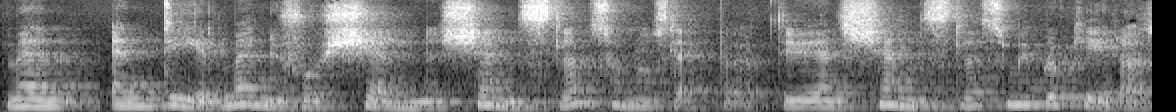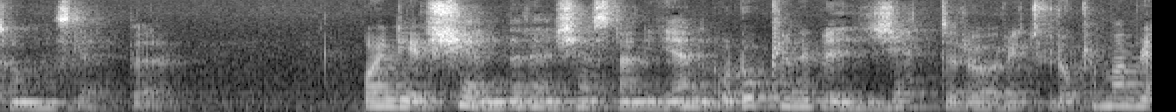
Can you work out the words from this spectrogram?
Men en del människor känner känslan som de släpper. Det är ju en känsla som är blockerad som man släpper. Och en del känner den känslan igen och då kan det bli jätterörigt för då kan man bli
